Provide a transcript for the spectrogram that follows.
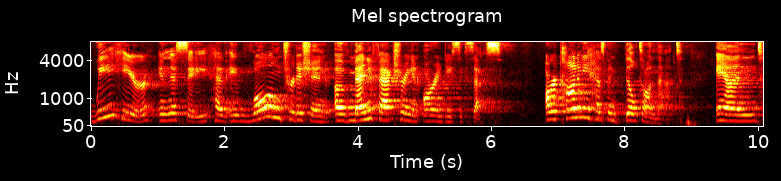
We here in this city have a long tradition of manufacturing and R&D success. Our economy has been built on that. And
